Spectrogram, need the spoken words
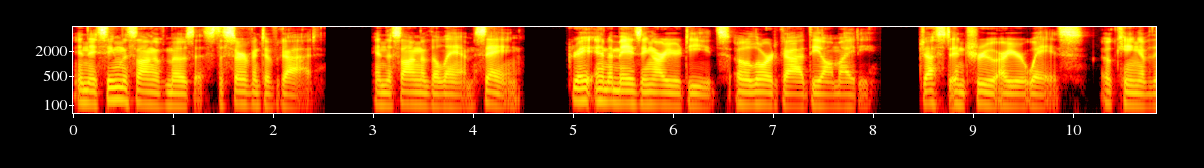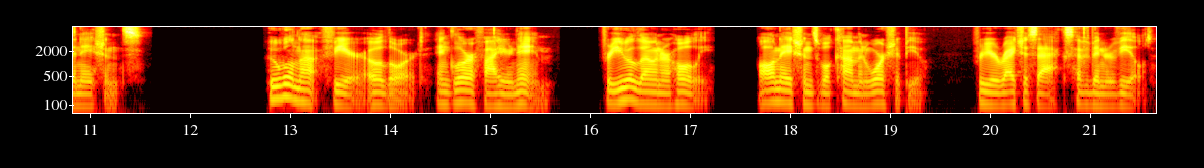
And they sing the song of Moses, the servant of God, and the song of the Lamb, saying, Great and amazing are your deeds, O Lord God the Almighty. Just and true are your ways, O King of the nations. Who will not fear, O Lord, and glorify your name? For you alone are holy. All nations will come and worship you, for your righteous acts have been revealed.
